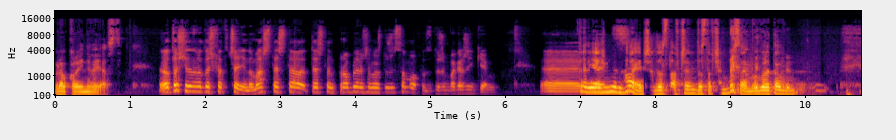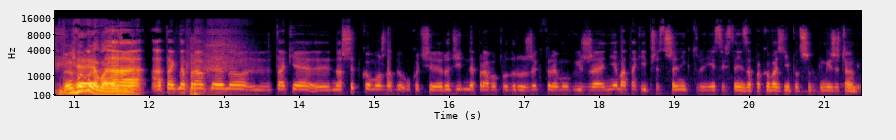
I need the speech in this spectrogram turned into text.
brał kolejny wyjazd. No to się nazywa doświadczenie. No masz też, to, też ten problem, że masz duży samochód z dużym bagażnikiem. E, Wtedy więc... ja dwa jeszcze dostawczym, dostawczym busem, w ogóle to, to już w ogóle moja a, a tak naprawdę no, takie na szybko można by ukuć rodzinne prawo podróży, które mówi, że nie ma takiej przestrzeni, której nie jesteś w stanie zapakować niepotrzebnymi rzeczami.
